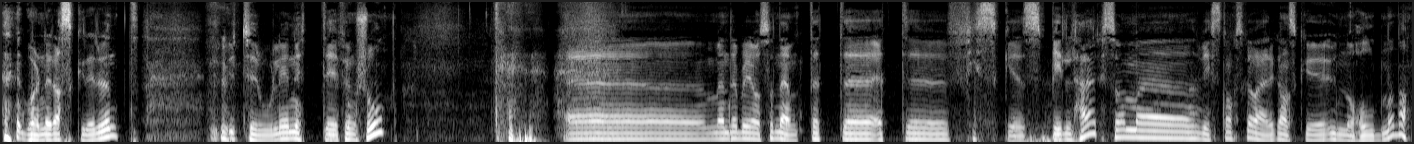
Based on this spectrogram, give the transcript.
går den raskere rundt. Utrolig nyttig funksjon. Uh, men det blir også nevnt et, eh, et fiskespill her, som visstnok skal være ganske underholdende, da.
